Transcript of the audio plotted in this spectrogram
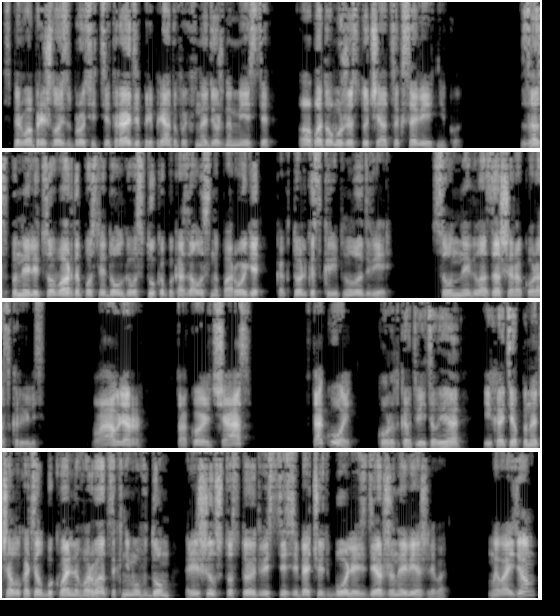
Сперва пришлось сбросить тетради, припрятав их в надежном месте, а потом уже стучаться к советнику. Заспанное лицо Варда после долгого стука показалось на пороге, как только скрипнула дверь. Сонные глаза широко раскрылись. «Лавлер, такой час?» «В такой», — коротко ответил я, и хотя поначалу хотел буквально ворваться к нему в дом, решил, что стоит вести себя чуть более сдержанно и вежливо. «Мы войдем?»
